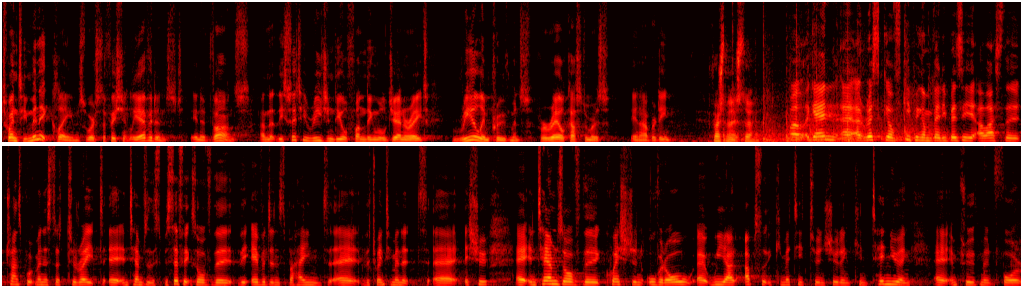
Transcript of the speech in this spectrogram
20-minute claims were sufficiently evidenced in advance and that the City Region Deal funding will generate real improvements for rail customers in Aberdeen? First Minister. Well, again, uh, at risk of keeping him very busy, I'll ask the Transport Minister to write uh, in terms of the specifics of the, the evidence behind uh, the 20-minute uh, issue. Uh, in terms of the question overall, uh, we are absolutely committed to ensuring continuing uh, improvement for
